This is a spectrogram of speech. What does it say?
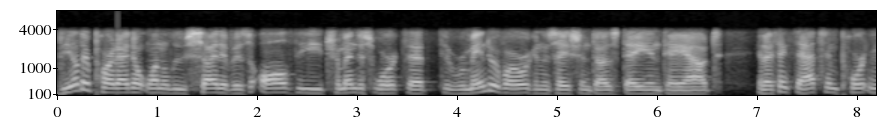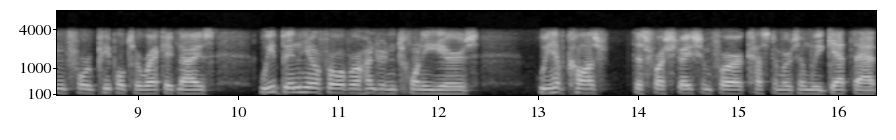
The other part I don't want to lose sight of is all the tremendous work that the remainder of our organization does day in day out and I think that's important for people to recognize. We've been here for over 120 years. We have caused this frustration for our customers, and we get that.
